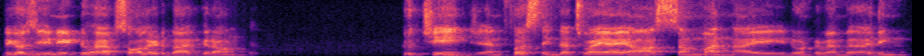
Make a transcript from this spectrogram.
Because you need to have solid background to change. And first thing that's why i asked someone i don't remember i think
